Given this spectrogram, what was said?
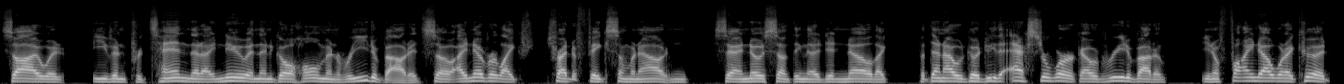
So I would even pretend that I knew and then go home and read about it. So I never like tried to fake someone out and say I know something that I didn't know. Like but then I would go do the extra work. I would read about it, you know, find out what I could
